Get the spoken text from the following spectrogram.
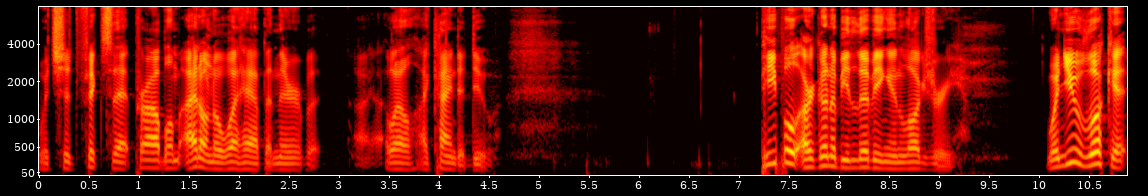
which should fix that problem. I don't know what happened there, but I, well, I kind of do. People are going to be living in luxury. When you look at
